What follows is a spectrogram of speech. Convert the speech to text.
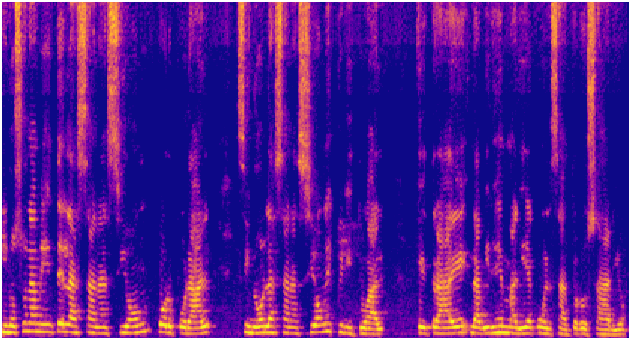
Y no solamente la sanación corporal, sino la sanación espiritual que trae la Virgen María con el Santo Rosario.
